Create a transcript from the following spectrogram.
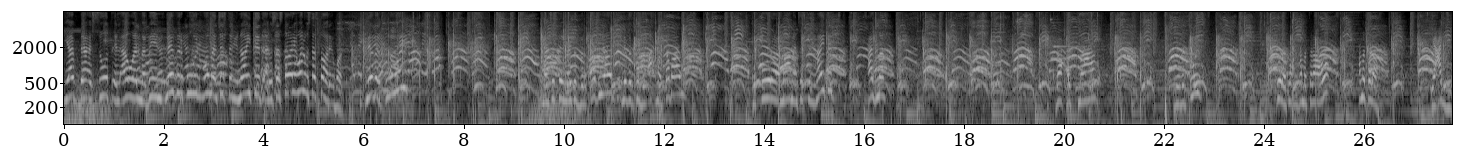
يبدأ الشوط الأول ما بين ليفربول ومانشستر يونايتد الأستاذ طارق والأستاذ طارق برضه. ليفربول. مانشستر يونايتد بالأبيض ليفربول بالأحمر طبعا. الكورة مع مانشستر يونايتد. هجمة. راحت مع ليفربول. الكوره تروح لمحمد صلاح أهو. محمد صلاح. يعدي.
